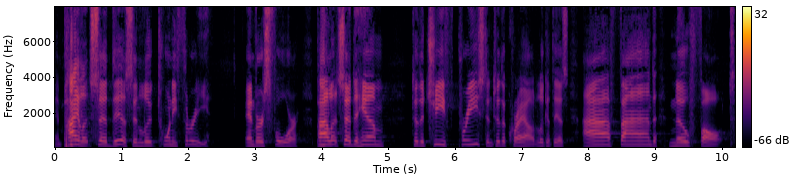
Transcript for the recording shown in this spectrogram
And Pilate said this in Luke 23 and verse 4. Pilate said to him, to the chief priest, and to the crowd, Look at this. I find no fault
